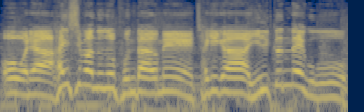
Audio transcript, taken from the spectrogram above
어 뭐냐 한심한 눈으로 본 다음에 자기가 일 끝내고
